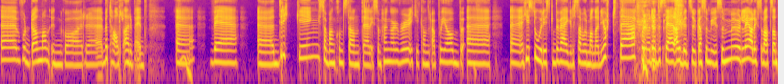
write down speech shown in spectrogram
eh, hvordan man unngår eh, betalt arbeid. mm. ved eh, drikking, som man konstant er liksom hungover, ikke kan dra på jobb. eh, eh, historiske bevegelser hvor man har gjort det for å redusere arbeidsuka så mye som mulig. Og liksom at sånn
